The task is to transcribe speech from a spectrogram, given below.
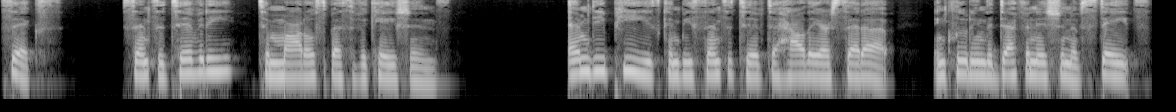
6. Sensitivity to model specifications. MDPs can be sensitive to how they are set up, including the definition of states,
